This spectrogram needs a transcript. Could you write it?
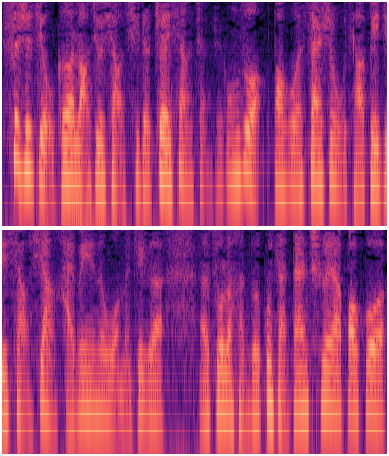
四十九个老旧小区的专项整治工作，包括三十五条背街小巷，还为呢我们这个呃做了很多共享单车呀，包括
